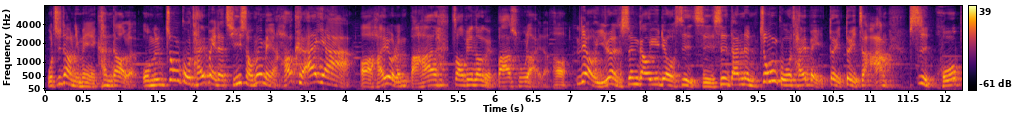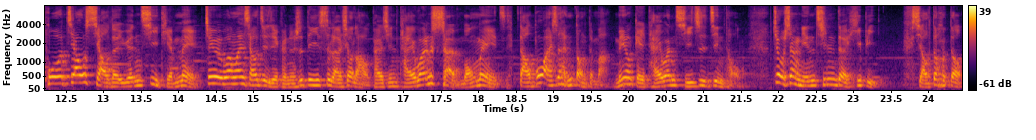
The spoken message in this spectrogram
我知道你们也看到了，我们中国台北的棋手妹妹好可爱呀！啊，还有人把她照片都给扒出来了哈。廖以任身高一六四，此次担任中国台北队队长，是活泼娇小的元气甜妹。这位弯弯小姐姐可能是第一次来，笑得好开心。台湾省萌妹子，导播还是很懂的嘛，没有给台湾旗帜镜头，就像年轻的 Hebe。小豆豆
